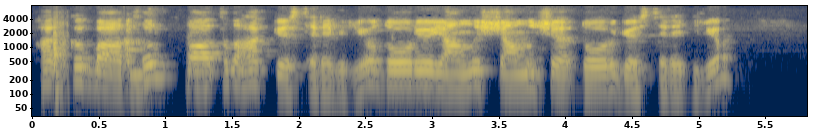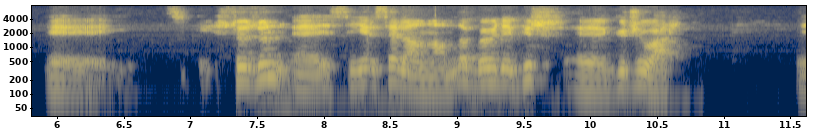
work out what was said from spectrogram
hakkı batıl, batılı hak gösterebiliyor. Doğruyu yanlış, yanlışı doğru gösterebiliyor. E, sözün e, sihirsel anlamda böyle bir e, gücü var. E,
